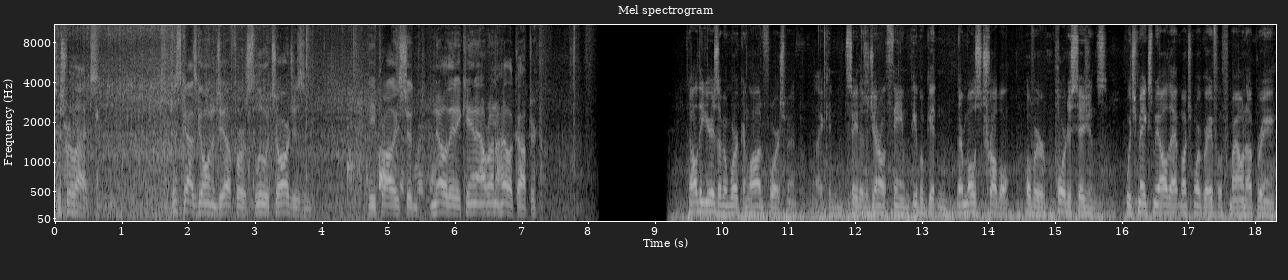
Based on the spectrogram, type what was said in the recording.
Just relax. This guy's going to jail for a slew of charges, and he probably should know that he can't outrun a helicopter. In all the years I've been working law enforcement, I can say there's a general theme. People get in their most trouble over poor decisions, which makes me all that much more grateful for my own upbringing.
